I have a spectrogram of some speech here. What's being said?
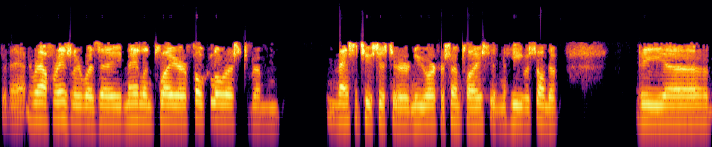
for that. Ralph Rinzler was a mandolin player, folklorist from Massachusetts or New York or someplace, and he was on the the uh,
